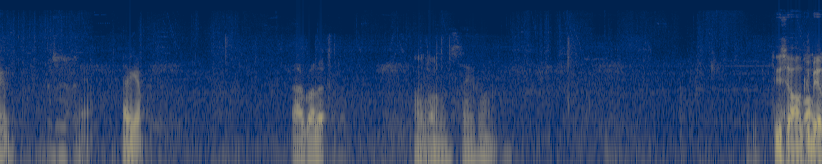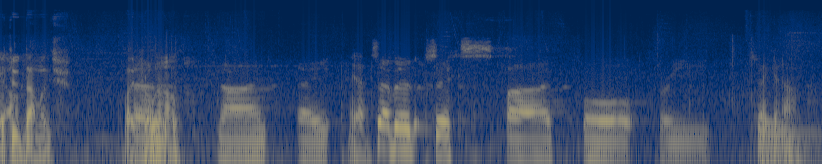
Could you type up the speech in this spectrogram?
him. Yeah. There we go. I've got it. Hold on. Unstable. These aren't gonna be What able to we do damage. Like for a little No. bit. Nine, eight, Yeah. seven, six, five, four, three, Take it two, now. one.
